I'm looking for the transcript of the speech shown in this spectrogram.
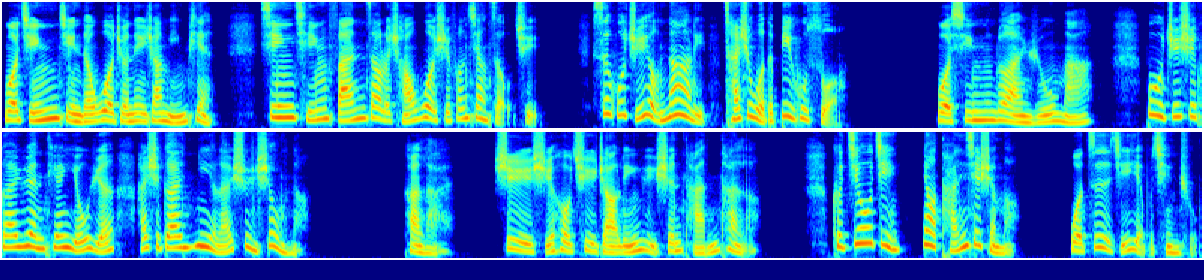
我紧紧的握着那张名片，心情烦躁的朝卧室方向走去，似乎只有那里才是我的庇护所。我心乱如麻，不知是该怨天尤人，还是该逆来顺受呢？看来是时候去找林雨生谈谈了。可究竟要谈些什么，我自己也不清楚。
